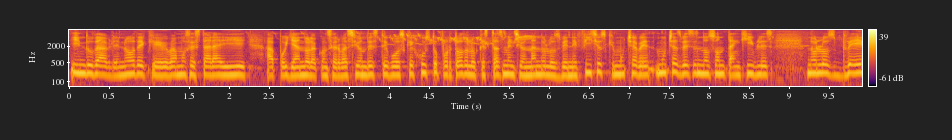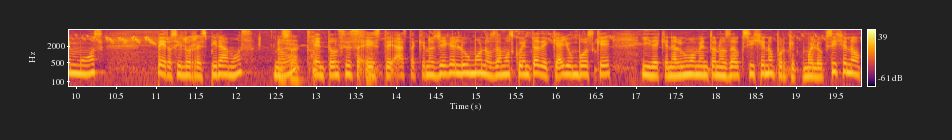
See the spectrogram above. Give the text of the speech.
indudable, ¿no? De que vamos a estar ahí apoyando la conservación de este bosque, justo por todo lo que estás mencionando, los beneficios que mucha vez, muchas veces no son tangibles, no los vemos, pero si los respiramos, ¿no? Exacto. Entonces, Sí. este, hasta que nos llegue el humo, nos damos cuenta de que hay un bosque y de que en algún momento nos da oxígeno, porque como el oxígeno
